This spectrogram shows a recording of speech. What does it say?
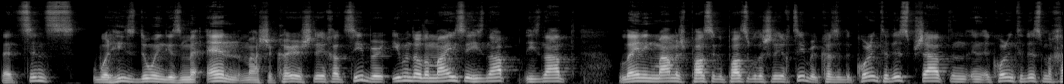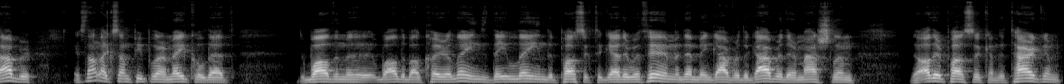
that since what he's doing is me'en mashakir shliach tzibur, even though the ma'ise he's not he's not laning mamish pasuk pasuk with the shliach tzibur, because according to this pshat and, and, according to this mechaber, it's not like some people are makel that while the while the balkoyer lanes they lane the pasuk together with him, and then ben gavra the gavra they're mashlim the other pasuk and the targum.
